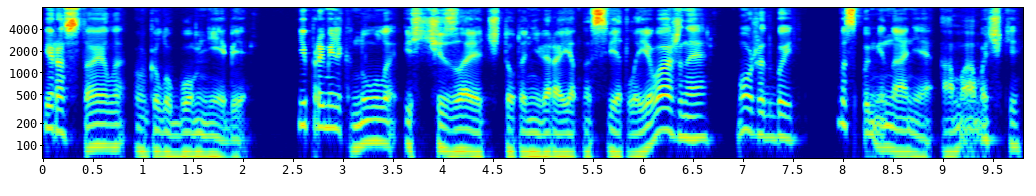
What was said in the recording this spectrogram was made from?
и растаяла в голубом небе. И промелькнуло, исчезая что-то невероятно светлое и важное, может быть, воспоминания о мамочке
